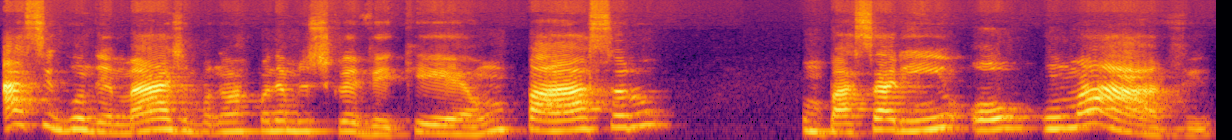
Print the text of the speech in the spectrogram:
A segunda imagem, nós podemos escrever que é um pássaro, um passarinho ou uma ave.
